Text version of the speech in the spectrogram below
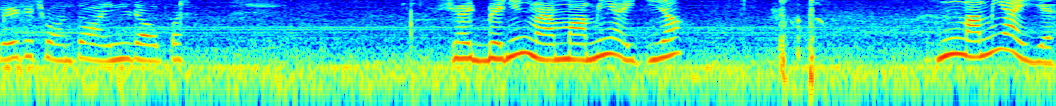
देख छोन तो आ ही नहीं रहा ऊपर। शायद बैंगन मा, मामी आई थी ना। मामी आई है।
